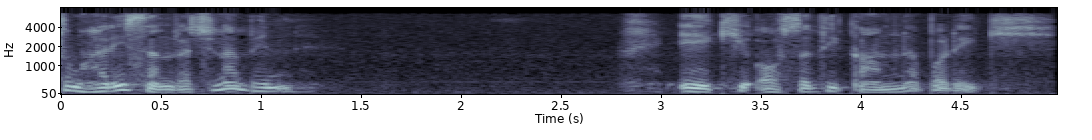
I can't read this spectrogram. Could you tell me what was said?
तुम्हारी संरचना भिन्न है। एक ही औषधि काम ना पड़ेगी।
